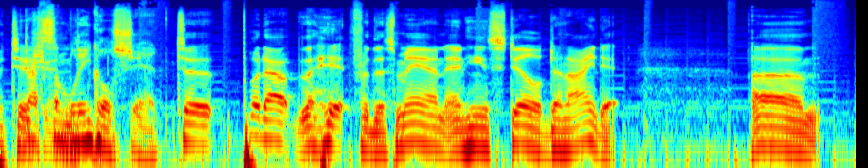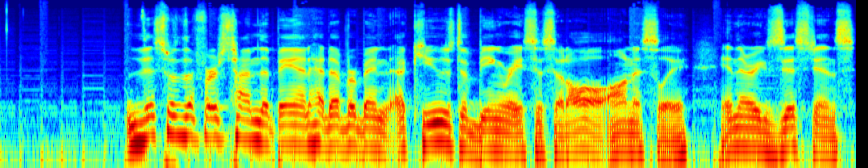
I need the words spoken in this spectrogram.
petition That's some legal shit. to put out the hit for this man, and he still denied it. Um, this was the first time the band had ever been accused of being racist at all, honestly, in their existence.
